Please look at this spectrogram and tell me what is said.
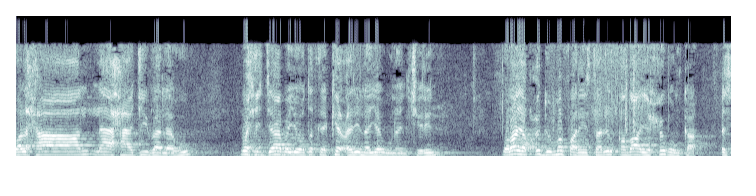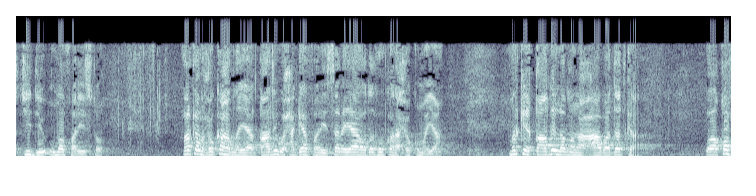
Walxaal laa xaajiba lahu wax xijaabayoo dadka ka celinaya uunan jirin. Walaa yaqcudu ma fadhiista lilqadaa'i xukunka masjidi uma fadhiisto halkan wuxuu ka hadlayaa qaadigu xaggee fadhiisanayaa oo dadku kala xukumaya markii qaadi la magacaabo dadka waa qof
